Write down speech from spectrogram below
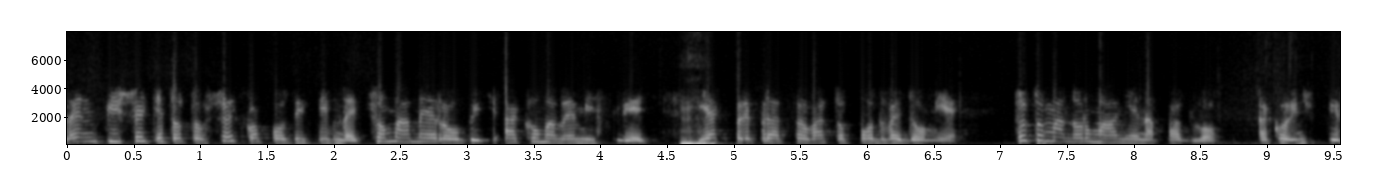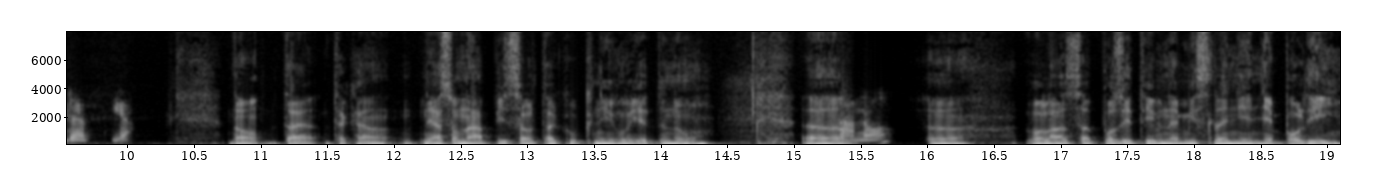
len píšete toto všetko pozitívne, čo máme robiť, ako máme myslieť, mm-hmm. jak prepracovať to podvedomie. Toto ma normálne napadlo ako inšpirácia. No, tá, taká, ja som napísal takú knihu jednu. E, Áno. Uh, uh, volá sa Pozitívne myslenie nebolí.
